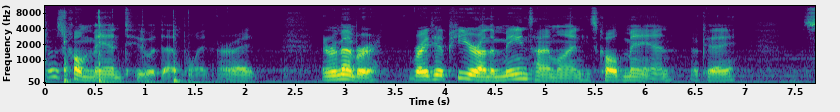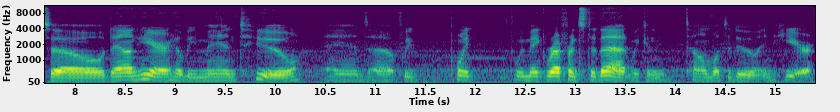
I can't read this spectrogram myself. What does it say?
let's call man 2 at that point, alright? And remember, right up here on the main timeline, he's called man, okay? So down here, he'll be man 2, and uh, if we point if we make reference to that, we can tell him what to do in here,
